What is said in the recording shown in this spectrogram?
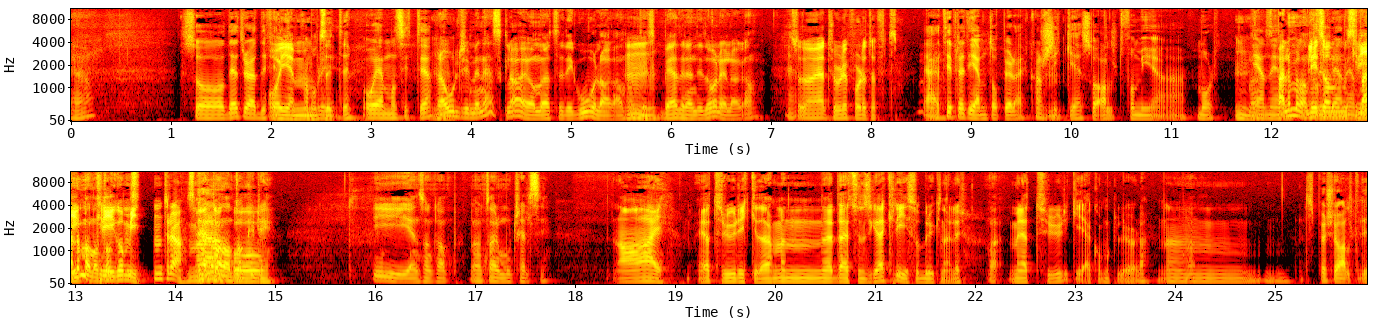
Ja. Så det tror jeg definitivt Og kan mot bli- City. Og hjemme mot City, ja. Raúl Jiménez glad i å møte de gode lagene, faktisk. Mm. Bedre enn de dårlige lagene. Så jeg tror de får det tøft. Jeg tipper et jevnt oppgjør der. Kanskje ikke så altfor mye mål. Mm. Man Litt sånn krig, krig og midten, tror jeg. Spiller man på- i en sånn kamp, når de tar imot Chelsea? Nei, jeg tror ikke det. Men det, jeg syns ikke det er krise å bruke den heller. Nei. Men jeg tror ikke jeg kommer til å gjøre det. Um, Spørs jo alltid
